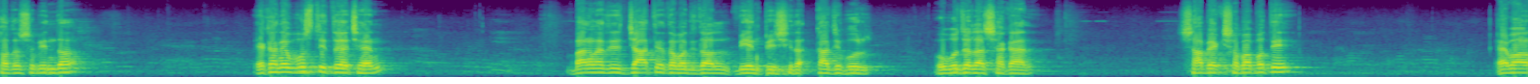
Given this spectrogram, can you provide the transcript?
সদস্যবৃন্দ। এখানে উপস্থিত রয়েছেন বাংলাদেশ জাতীয়তাবাদী দল বিএনপি কাজীপুর উপজেলা শাখার সাবেক সভাপতি এবং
